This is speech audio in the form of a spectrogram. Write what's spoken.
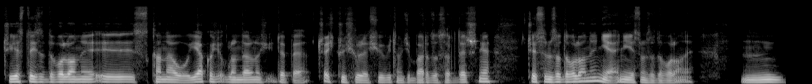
czy jesteś zadowolony y, z kanału? Jakość, oglądalność itp. Cześć Krzysiu Lesiu, witam Cię bardzo serdecznie. Czy jestem zadowolony? Nie, nie jestem zadowolony. Mm,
